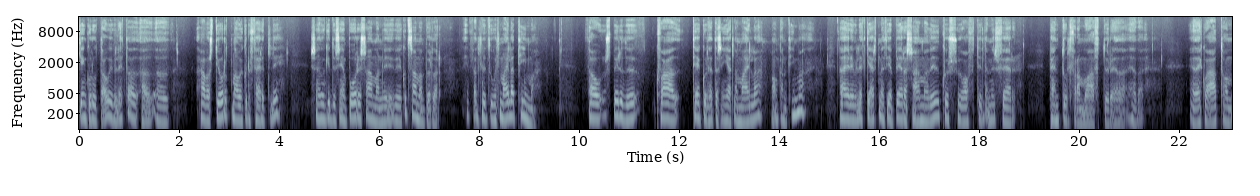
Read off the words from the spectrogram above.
gengur út á yfirleitt að, að hafa stjórn á einhverju ferli sem þú getur síðan borið saman við, við einhvern samanburðar þú vil mæla tíma þá spyrðu hvað tekur þetta sem ég ætla að mæla langan tíma. Það er yfirleitt gert með því að bera sama við hversu oft til dæmis fer pendul fram og aftur eða, eða, eða eitthvað atóm.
